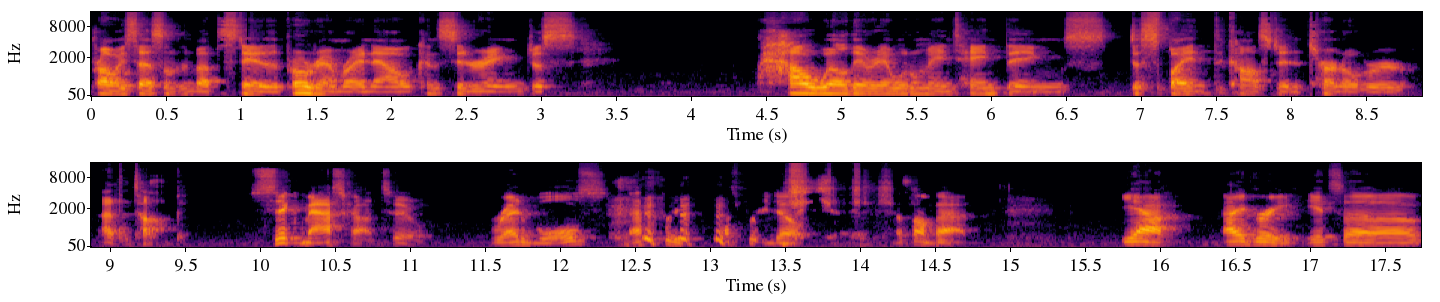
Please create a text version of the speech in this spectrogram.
probably says something about the state of the program right now, considering just how well they were able to maintain things despite the constant turnover at the top. Sick mascot too. Red Wolves. That's pretty that's pretty dope. That's not bad. Yeah, I agree. It's uh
